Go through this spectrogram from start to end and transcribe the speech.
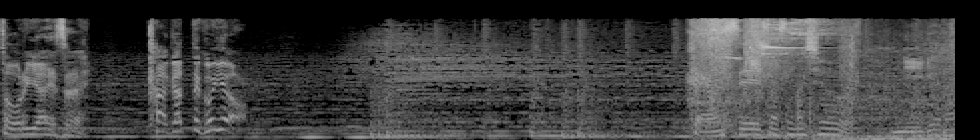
とりあえずかかってこいよ。完成させましょう。逃げら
